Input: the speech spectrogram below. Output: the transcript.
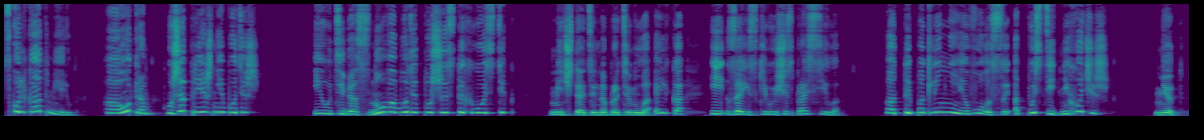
сколько отмерю, а утром уже прежний будешь. И у тебя снова будет пушистый хвостик. Мечтательно протянула Элька и заискивающе спросила. «А ты подлиннее волосы отпустить не хочешь?» «Нет»,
